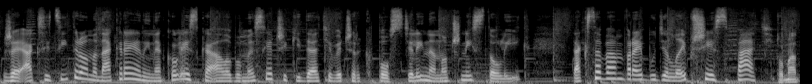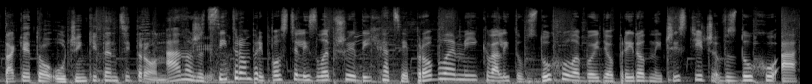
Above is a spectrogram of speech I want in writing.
že ak si citrón nakrájený na kolieska alebo mesiačiky dáte večer k posteli na nočný stolík, tak sa vám vraj bude lepšie spať. To má takéto účinky ten citrón? Áno, že citrón pri posteli zlepšuje dýchacie problémy, kvalitu vzduchu, lebo ide o prírodný čistič vzduchu a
